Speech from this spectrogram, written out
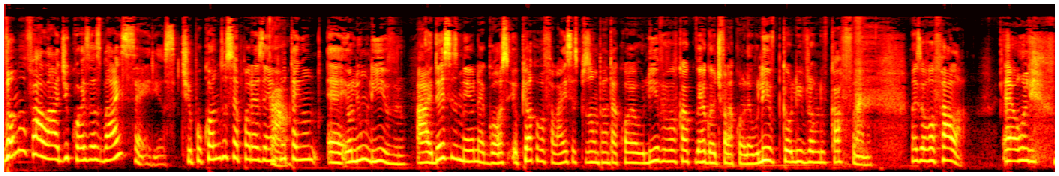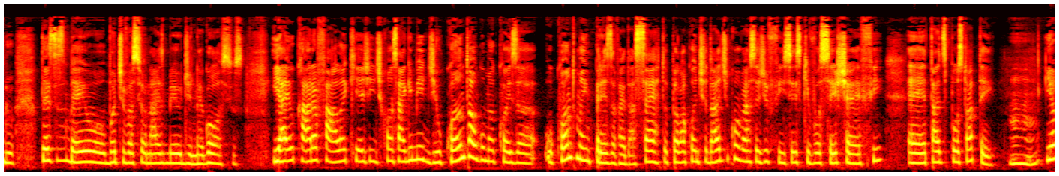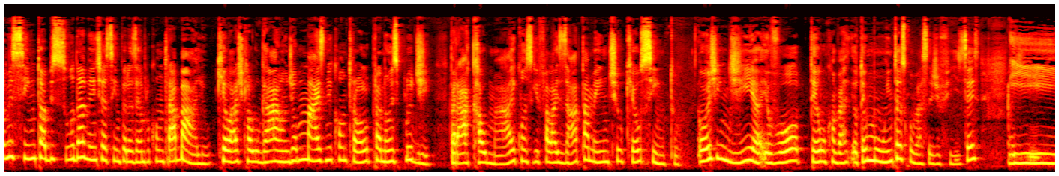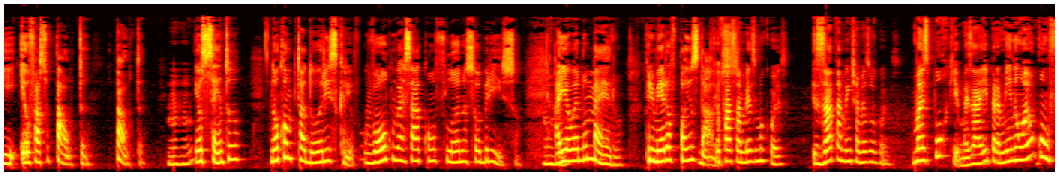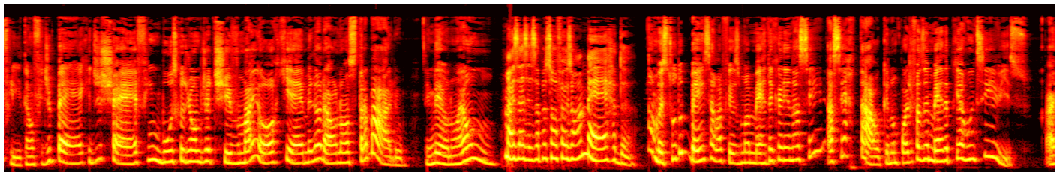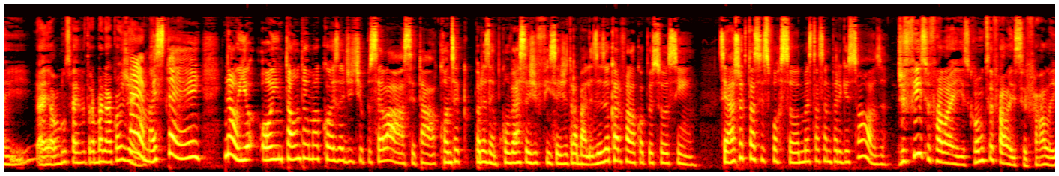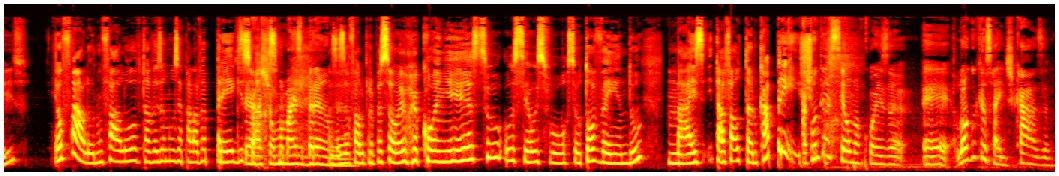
Vamos falar de coisas mais sérias. Tipo, quando você, por exemplo, Tá. tem um. é, eu li um livro. Ai, desses meio negócio. O pior que eu vou falar, e vocês precisam perguntar qual é o livro, eu vou ficar com vergonha de falar qual é o livro, porque o livro é um livro cafona. Mas eu vou falar. É um livro desses meio motivacionais, meio de negócios. E aí o cara fala que a gente consegue medir o quanto alguma coisa, o quanto uma empresa vai dar certo pela quantidade de conversas difíceis que você, chefe, é, tá disposto a ter. Uhum. E eu me sinto absurdamente assim, por exemplo, com o trabalho, que eu acho que é o lugar onde eu mais me controlo pra não explodir, Pra acalmar e conseguir falar exatamente o que eu sinto. Hoje em dia, eu vou ter uma conversa. Eu tenho muitas conversas difíceis e eu faço pauta. Pauta. Uhum. Eu sento no computador e escrevo. Vou conversar com fulana sobre isso. Uhum. Aí eu enumero. Primeiro eu ponho os dados. Eu faço a mesma coisa. Exatamente a mesma coisa. Mas por quê? Mas aí, para mim, não é um conflito, é um feedback de chefe em busca de um objetivo maior, que é melhorar o nosso trabalho. Entendeu? Não é um. Mas às vezes a pessoa fez uma merda. Não, mas tudo bem se ela fez uma merda querendo acertar. O que não pode fazer merda é porque é ruim de serviço. Aí, aí ela não serve pra trabalhar com a gente. É, mas tem. Não, e, ou então tem uma coisa de tipo, sei lá, você tá. Quando você, por exemplo, conversas difíceis de trabalho. Às vezes eu quero falar com a pessoa assim. Você acha que tá se esforçando, mas tá sendo preguiçosa. Difícil falar isso. Como que você fala isso? Você fala isso? Eu falo, eu não falo, talvez eu não use a palavra preguiçosa. Você acha uma mais branda? Às vezes eu falo pra pessoa, eu reconheço o seu esforço, eu tô vendo, mas tá faltando capricho. Aconteceu uma coisa, é, logo que eu saí de casa,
